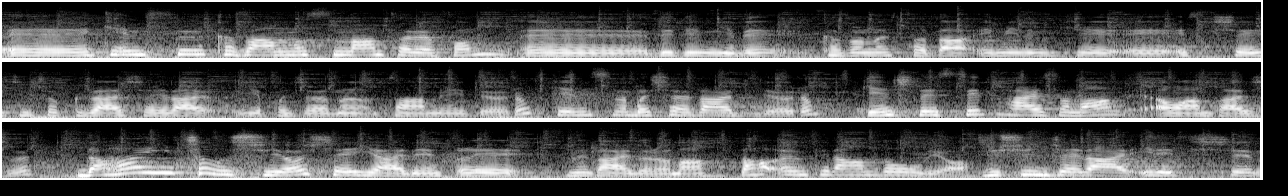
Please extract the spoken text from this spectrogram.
Ee, kendisinin kazanmasından tarafım. Ee, dediğim gibi kazanırsa da eminim ki e, Eskişehir için çok güzel şeyler yapacağını tahmin ediyorum. Kendisine başarılar diliyorum. Genç nesil her zaman avantajlı. Daha iyi çalışıyor şey yani e, ne derler ona daha ön planda oluyor. Düşünceler, iletişim,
